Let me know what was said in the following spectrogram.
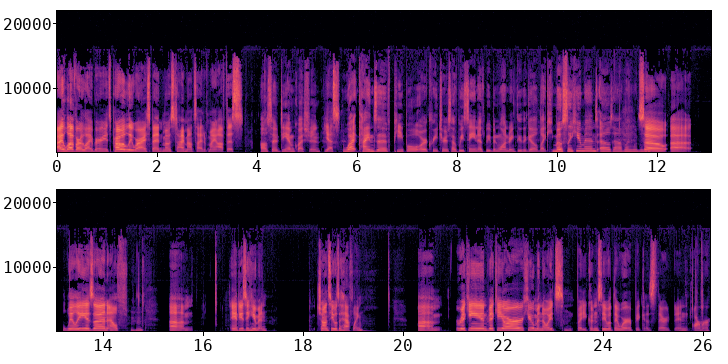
I love our library. It's probably where I spend most time outside of my office. Also, DM question: Yes. What kinds of people or creatures have we seen as we've been wandering through the guild? Like mostly humans, elves, halfling. what- So, uh, Lily is an elf. Mhm. Um, Andy's a human. Chauncey was a halfling. Um, Ricky and Vicky are humanoids, but you couldn't see what they were because they're in armor.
